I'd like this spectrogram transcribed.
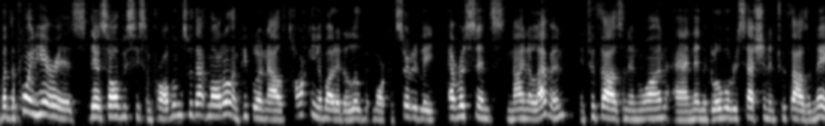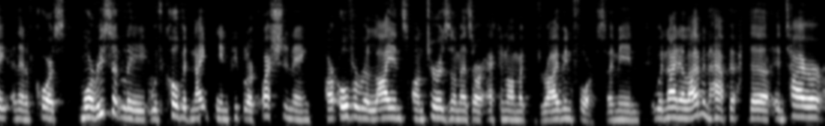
But the point here is there's obviously some problems with that model, and people are now talking about it a little bit more concertedly ever since 9/11 in 2001, and then the global recession in 2008, and then of course more recently with COVID-19, people are questioning our over reliance on tourism as our economic driving force. I mean, when 9/11 happened, the entire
